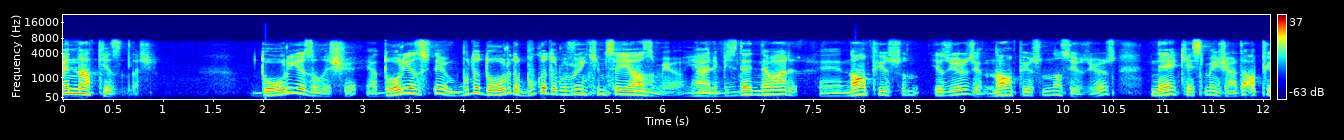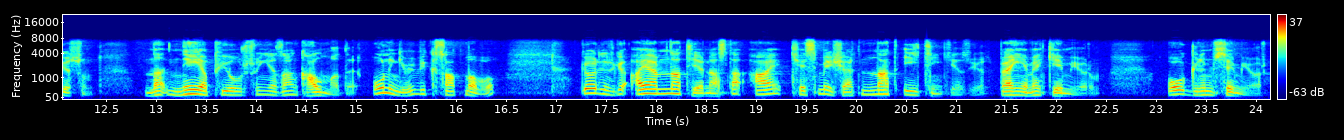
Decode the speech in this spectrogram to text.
ve not yazılır. Doğru yazılışı, ya doğru yazış demiyorum. Bu da doğru da bu kadar uzun kimse yazmıyor. Yani bizde ne var? E, ne yapıyorsun yazıyoruz ya. Ne yapıyorsun nasıl yazıyoruz? Ne kesme işareti yapıyorsun. Na, ne yapıyorsun yazan kalmadı. Onun gibi bir kısaltma bu. Gördüğünüz gibi I am not yerine aslında I kesme işareti not eating yazıyor. Ben yemek yemiyorum. O gülümsemiyor.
